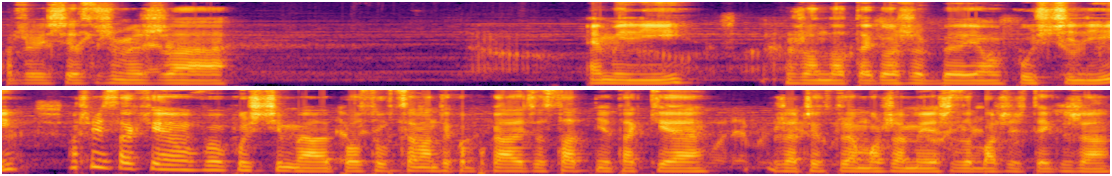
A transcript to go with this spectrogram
Oczywiście słyszymy, że Emily żąda tego, żeby ją wypuścili. Oczywiście tak ją wypuścimy, ale po prostu chcę wam tylko pokazać ostatnie takie rzeczy, które możemy jeszcze zobaczyć w tej grze.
